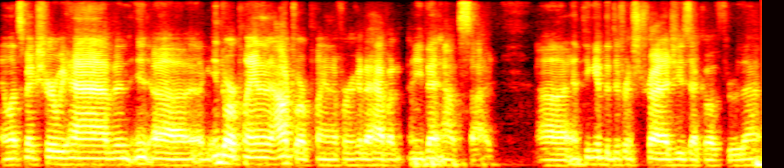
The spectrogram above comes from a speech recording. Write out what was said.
and let's make sure we have an, uh, an indoor plan and an outdoor plan if we're going to have an, an event outside uh, and think of the different strategies that go through that.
